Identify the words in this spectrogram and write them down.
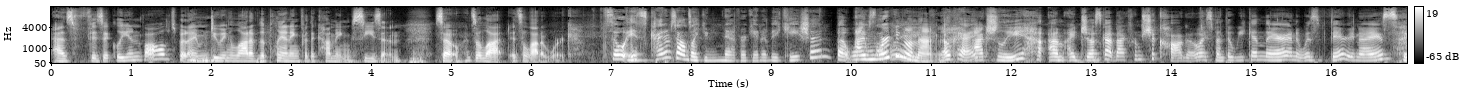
as physically involved, but I'm doing a lot of the planning for the coming season. So it's a lot. It's a lot of work. So it kind of sounds like you never get a vacation, but I'm that working on that. Okay. Actually, um, I just got back from Chicago. I spent the weekend there, and it was very nice. Um,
